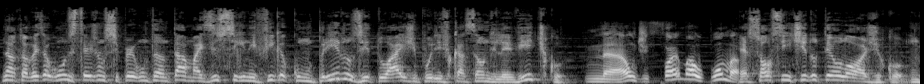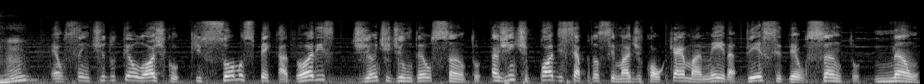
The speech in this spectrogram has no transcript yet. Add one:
Não, talvez alguns estejam se perguntando, tá, mas isso significa cumprir os rituais de purificação de Levítico? Não, de forma alguma. É só o sentido teológico. Uhum. É o sentido teológico que somos pecadores diante de um Deus Santo. A gente pode se aproximar de qualquer maneira desse Deus Santo? Não.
